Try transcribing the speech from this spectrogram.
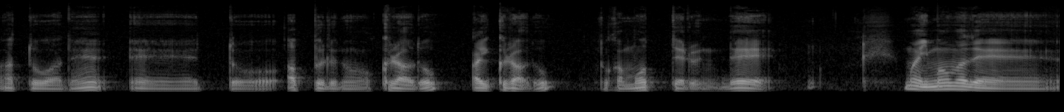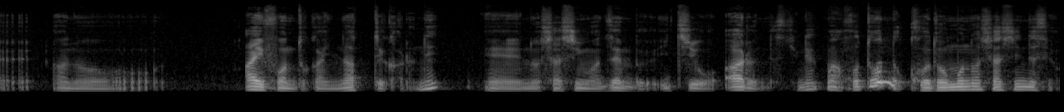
あとはねえーっと Apple のクラウド iCloud とか持ってるんでまあ今まであの iPhone とかになってからね、えーの写真は全部一応あるんですよね。まあほとんど子供の写真ですよ。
